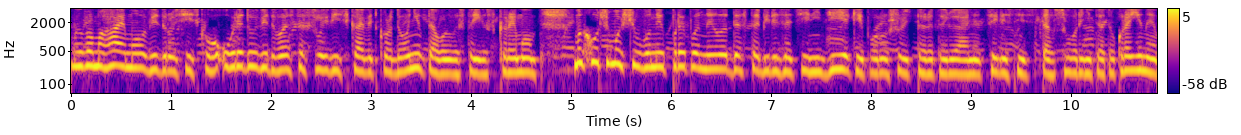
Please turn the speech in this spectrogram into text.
Ми вимагаємо від російського уряду відвести свої війська від кордонів та вивести їх з Криму. Ми хочемо, щоб вони припинили дестабілізаційні дії, які порушують територіальну цілісність та суверенітет України.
